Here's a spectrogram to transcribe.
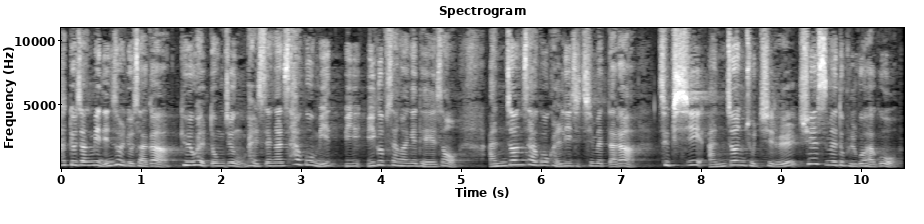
학교장 및 인솔교사가 교육활동 중 발생한 사고 및 위- 위급 상황에 대해서 안전사고 관리 지침에 따라 즉시 안전 조치를 취했음에도 불구하고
